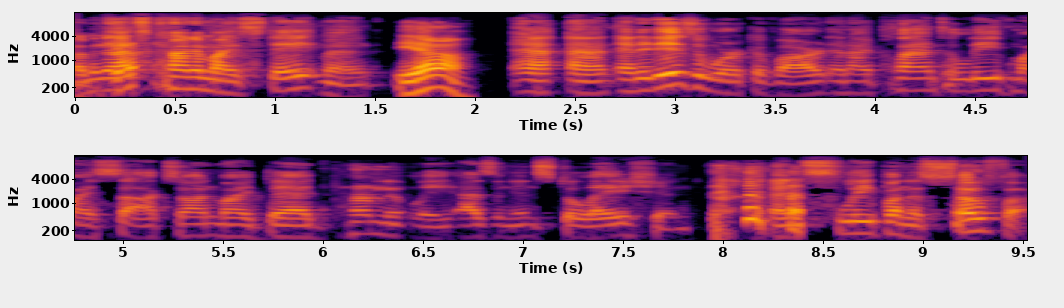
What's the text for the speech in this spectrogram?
I mean, that's kind of my statement. yeah. and, and, and it is a work of art and i plan to leave my socks on my bed permanently as an installation and sleep on a sofa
